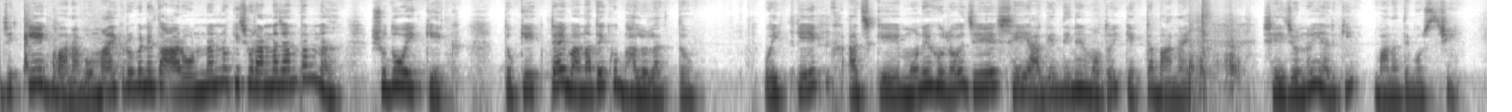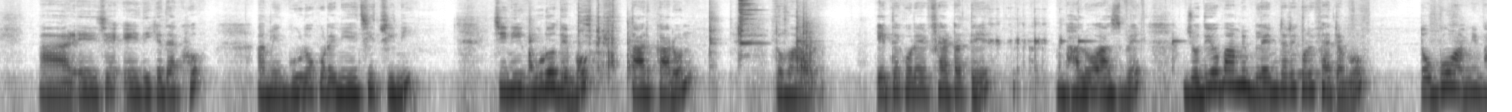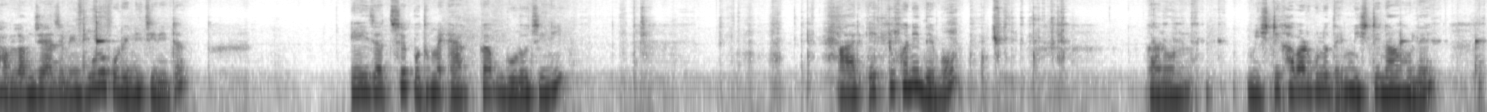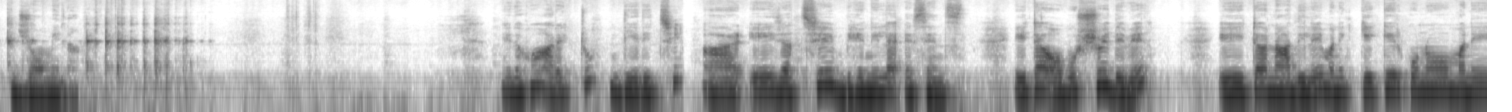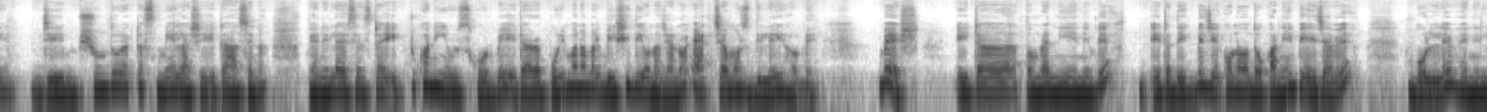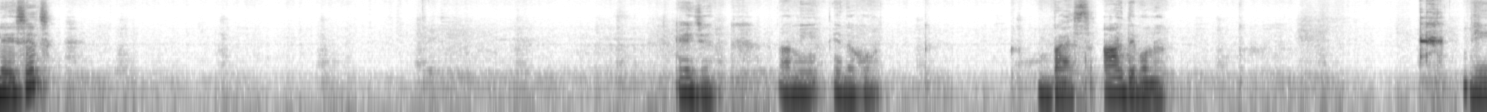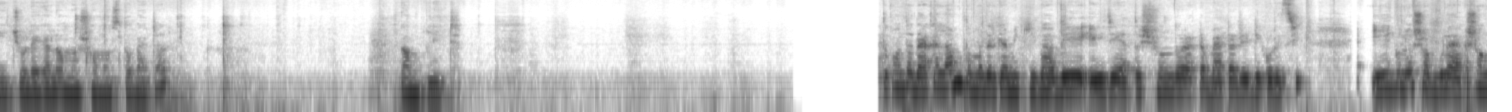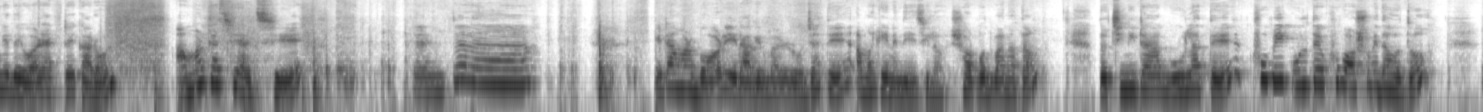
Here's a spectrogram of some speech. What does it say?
যে কেক বানাবো। মাইক্রোওভেনে তো আর অন্যান্য কিছু রান্না জানতাম না? শুধু ওই কেক। তো কেকটাই বানাতে খুব ভালো লাগতো। ওই কেক আজকে মনে হলো যে সেই আগের দিনের মতোই কেকটা বানাই। সেই জন্যই আর কি বানাতে বসছি। আর এই যে এই দিকে দেখো, আমি গুঁড়ো করে নিয়েছি চিনি। চিনি গুঁড়ো দেব, তার কারণ তোমার এতে করে ফ্যাটাতে ভালো আসবে। যদিও বা আমি ব্লেন্ডারে করে ফেটাবো, তবুও আমি ভাবলাম যে আজ আমি গুঁড়ো করে নিই চিনিটা। এই যাচ্ছে প্রথমে এক কাপ গুঁড়ো চিনি। আর একটুখানি দেব, কারণ মিষ্টি খাবারগুলোতে মিষ্টি না হলে জমে না। এই দেখো, আর একটু দিয়ে দিচ্ছি। আর এই যাচ্ছে ভ্যানিলা এসেন্স। এটা অবশ্যই দেবে। এইটা না দিলে মানে কেকের কোনো মানে যে সুন্দর একটা স্মেল আসে, এটা আসে না। ভ্যানিলা এসেন্সটা একটুখানি ইউজ করবে। এটার পরিমাণ আবার বেশি দিও না যেন, এক চামচ দিলেই হবে। বেশ এইটা তোমরা নিয়ে নেবে। এটা দেখবে যে কোনো দোকানেই পেয়ে যাবে বললে ভ্যানিলা এসেন্স এই যে, আমি এ দেখো ব্যাস, আর দেব না। এই চলে গেল আমার সমস্ত ব্যাটার। কমপ্লিট। এতক্ষণ তো দেখালাম তোমাদেরকে আমি কীভাবে এই যে এত সুন্দর একটা ব্যাটার রেডি করেছি। এইগুলো সবগুলো একসঙ্গে দেওয়ার একটাই কারণ। আমার কাছে আছে। এটা আমার বর, এর আগের বার রোজাতে আমাকে এনে দিয়েছিল। শরবত বানাতাম। তো চিনিটা গুলাতে খুবই গুলতে খুব অসুবিধা হতো।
